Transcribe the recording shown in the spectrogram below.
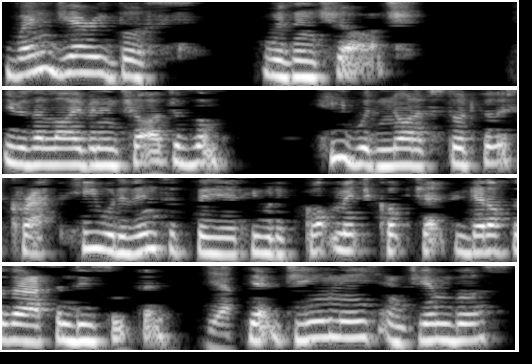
When Jerry Buss was in charge, he was alive and in charge of them. He would not have stood for this crap. He would have interfered. He would have got Mitch Kupchak to get off his ass and do something. yeah, Yet Jeanie and Jim Buss,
